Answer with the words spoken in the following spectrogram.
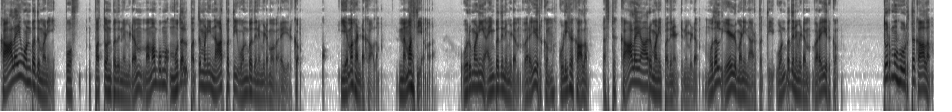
காலை ஒன்பது மணி பத்தொன்பது நிமிடம். மமபும முதல் பத்து மணி நாற்பத்தி ஒன்பது நிமிடம் வரை இருக்கும். யமகண்ட காலம். மமத்தியம ஒரு மணி ஐம்பது நிமிடம் வரை இருக்கும். குளிக காலம். ஃபஸ்ட்டு காலை ஆறு மணி பதினெட்டு நிமிடம். முதல் ஏழு மணி நாற்பத்தி ஒன்பது நிமிடம் வரை இருக்கும். துர்முகூர்த்த காலம்.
